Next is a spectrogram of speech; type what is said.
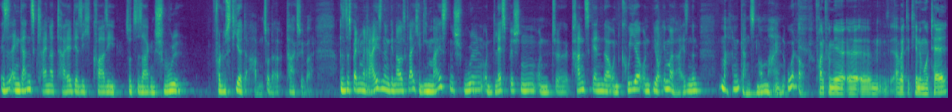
Es ist ein ganz kleiner Teil, der sich quasi sozusagen schwul verlustiert abends oder tagsüber. Also das ist bei den Reisenden genau das Gleiche. Die meisten schwulen und lesbischen und äh, Transgender und queer und wie auch immer Reisenden machen ganz normalen Urlaub. Ein Freund von mir äh, ähm, arbeitet hier in einem Hotel.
